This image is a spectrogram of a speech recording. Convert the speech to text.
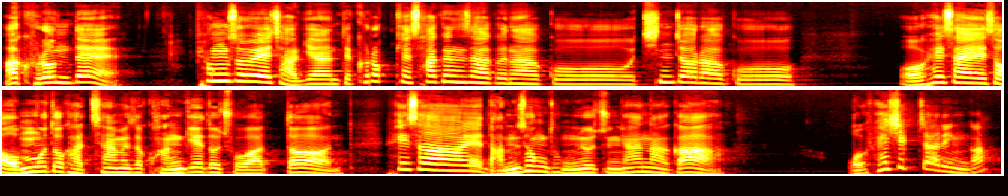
아 그런데 평소에 자기한테 그렇게 사근사근하고 친절하고 어, 회사에서 업무도 같이 하면서 관계도 좋았던 회사의 남성 동료 중에 하나가 어, 회식 자리인가?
